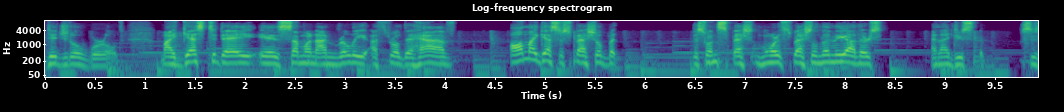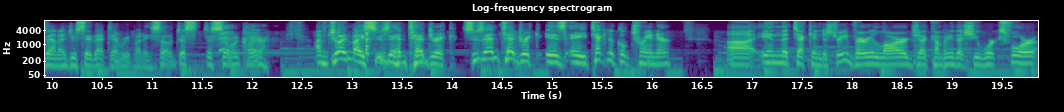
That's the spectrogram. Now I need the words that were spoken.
digital world. My guest today is someone I'm really uh, thrilled to have. All my guests are special, but this one's special, more special than the others. And I do, Suzanne, I do say that to everybody. So just, just so we're clear, I'm joined by Suzanne Tedrick. Suzanne Tedrick is a technical trainer uh, in the tech industry, very large uh, company that she works for.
